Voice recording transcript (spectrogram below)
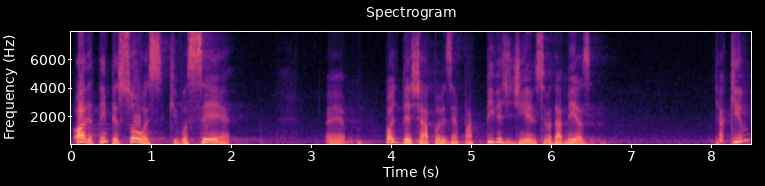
Olha, tem pessoas que você é, pode deixar, por exemplo, uma pilha de dinheiro em cima da mesa, e aquilo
